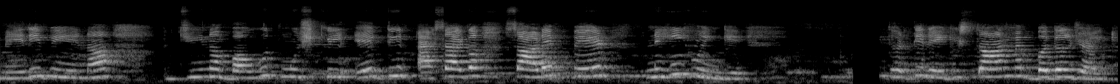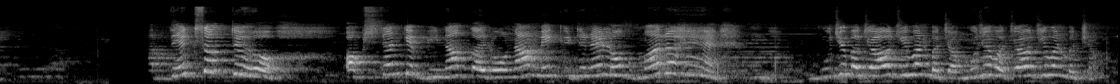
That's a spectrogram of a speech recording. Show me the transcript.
मेरी भी ना जीना बहुत मुश्किल, एक दिन ऐसा आएगा, सारे पेड़ धरती रेगिस्तान में बदल जाएगी। आप देख सकते हो, ऑक्सीजन के बिना कोरोना में कितने लोग मर रहे हैं। मुझे बचाओ, जीवन बचाओ, मुझे बचाओ, जीवन बचाओ।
